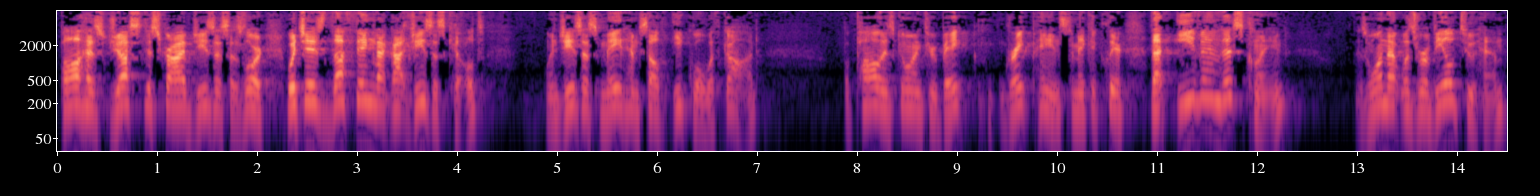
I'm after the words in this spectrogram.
Paul has just described Jesus as Lord, which is the thing that got Jesus killed when Jesus made himself equal with God. But Paul is going through great pains to make it clear that even this claim is one that was revealed to him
